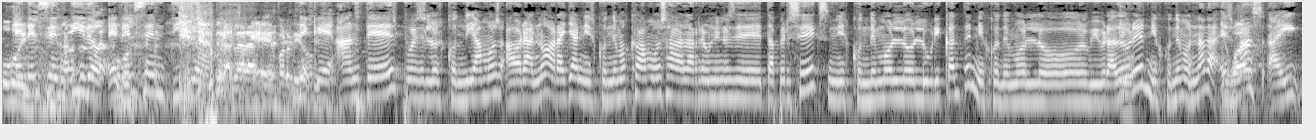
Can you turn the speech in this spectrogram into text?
Uy. en el sentido, en el sentido de que antes pues lo escondíamos, ahora no, ahora ya ni escondemos que vamos a las reuniones de Tupper Sex, ni escondemos los lubricantes, ni escondemos los vibradores, ni escondemos nada. Es Igual. más, ahí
